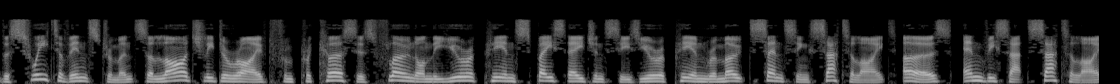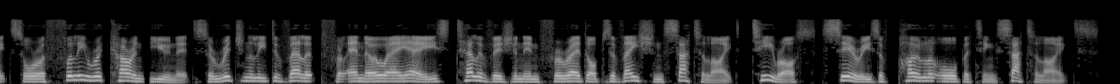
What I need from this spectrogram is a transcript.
The suite of instruments are largely derived from precursors flown on the European Space Agency's European Remote Sensing Satellite ERS, Envisat satellites or are fully recurrent units originally developed for NOAA's Television Infrared Observation Satellite TIROS series of polar orbiting satellites.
